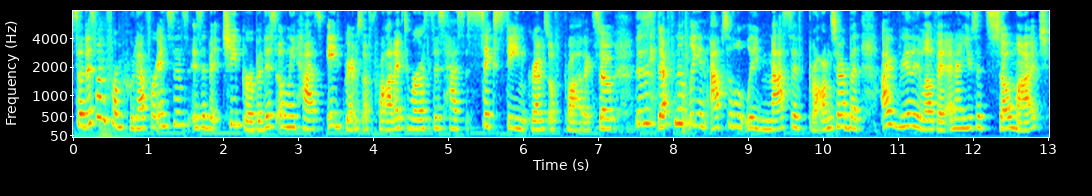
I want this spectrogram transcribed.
so this one from Huda, for instance, is a bit cheaper, but this only has 8 grams of product, whereas this has 16 grams of product. So this is definitely an absolutely massive bronzer, but I really love it and I use it so much.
